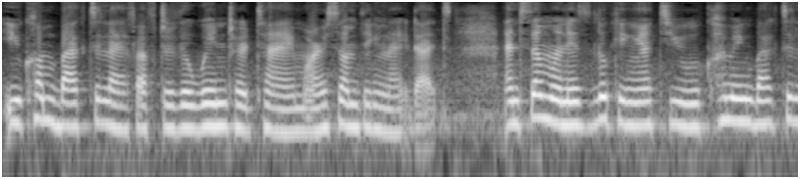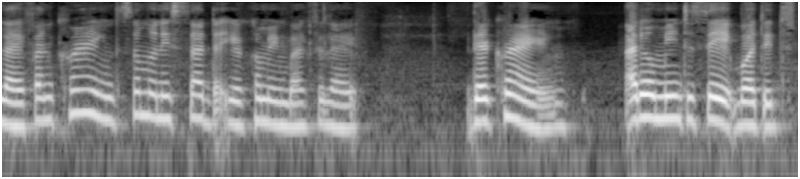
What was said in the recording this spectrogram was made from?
you come back to life after the winter time or something like that. And someone is looking at you coming back to life and crying. Someone is sad that you're coming back to life. They're crying. I don't mean to say it but it's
